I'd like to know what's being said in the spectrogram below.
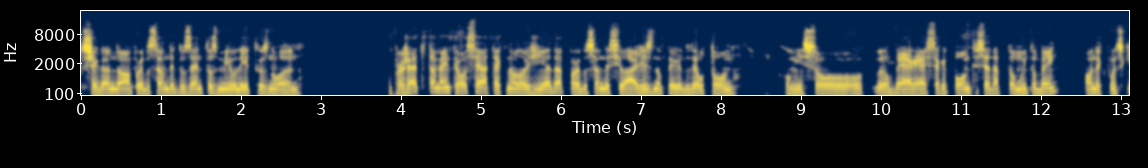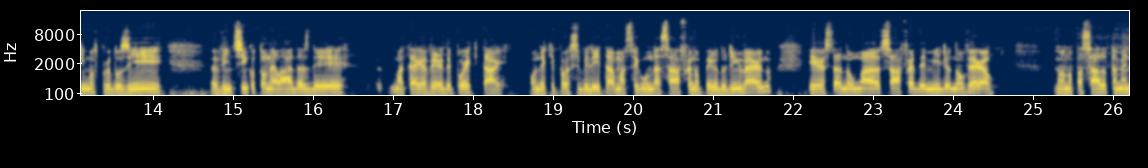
chegando a uma produção de 200 mil litros no ano. O projeto também trouxe a tecnologia da produção de silagens no período de outono. Com isso, o BRS Ponte se adaptou muito bem onde conseguimos produzir 25 toneladas de matéria verde por hectare, onde que possibilita uma segunda safra no período de inverno e restando uma safra de milho no verão. No ano passado também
